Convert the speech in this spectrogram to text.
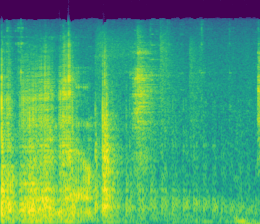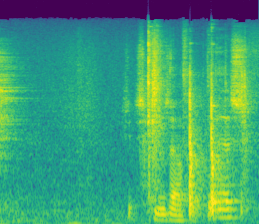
There we go. Just comes off like this.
